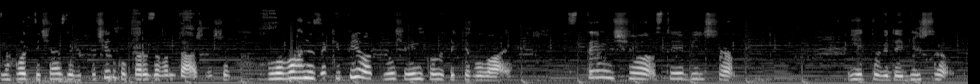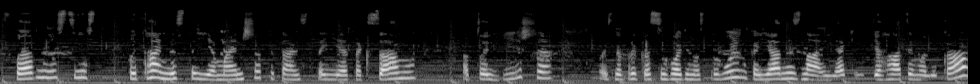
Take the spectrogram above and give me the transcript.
знаходити час для відпочинку перезавантаження, щоб голова не закипіла, тому що інколи таке буває. З тим, що стає більше відповідей, більше впевненості, питань не стає менше, питань стає так само, а то й більше. Ось, наприклад, сьогодні у нас прогулянка, я не знаю, як вдягати малюка,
